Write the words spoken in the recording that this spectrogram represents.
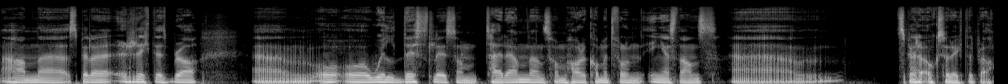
Han uh, spelade riktigt bra. Eh, och, och Will Disley som tight enden som har kommit från ingenstans spelar också riktigt bra.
